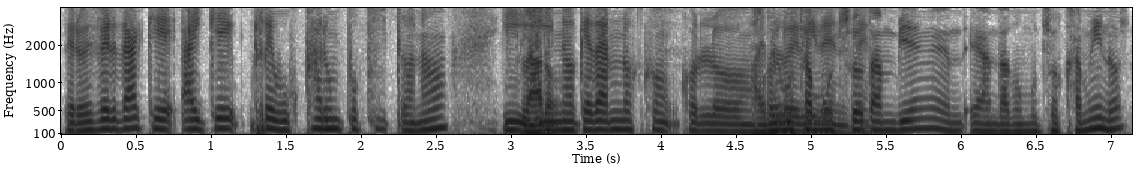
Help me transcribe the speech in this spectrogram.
pero es verdad que hay que rebuscar un poquito, ¿no? Y, no quedarnos con, con lo A mí me gusta mucho también, he andado muchos caminos,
